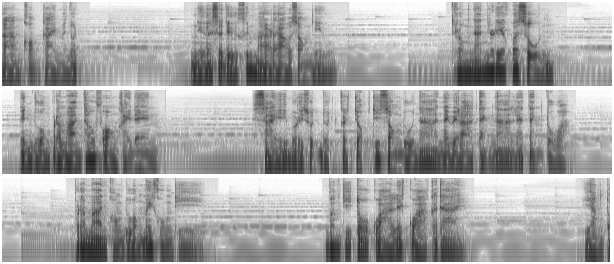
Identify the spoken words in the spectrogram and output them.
กลางของกายมนุษย์ เหนือสะดือขึ้นมาราวสองนิ้ว ตรงนั้นเรียกว่าศูนย์ เป็นดวงประมาณเท่าฟองไข่แดง ใสบริสุทธิ์ดุดกระจกที่ส่องดูหน้าในเวลาแต่งหน้าและแต่งตัว ประมาณของดวงไม่คงที่ บางทีโตกว่าเล็กกว่าก็ได้ อย่างโต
